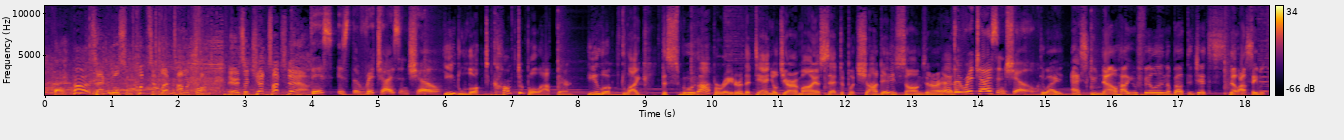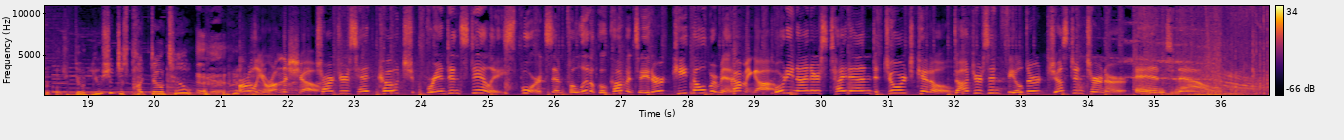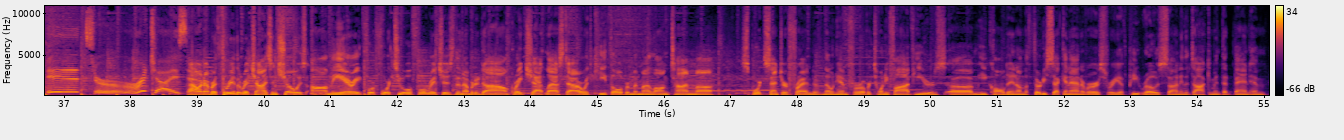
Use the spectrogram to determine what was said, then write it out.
Ah! Zach Wilson flips it left, Tyler Kroft. There's a jet touchdown. This is the Rich Eisen Show. He looked comfortable out there. He looked like the smooth operator that Daniel Jeremiah said to put Sade's songs in her head. The Rich Eisen Show. Do I ask you now how you're feeling about the Jets? No, I'll save it for closure. Dude, you should just pipe down too. Earlier on the show, Chargers head coach Brandon Staley, sports and political commentator Keith Olbermann. Coming up, 49ers tight end George Kittle, Dodgers infielder Justin Turner. And now, it's Rich Eisen. Hour number three of the Rich Eisen Show is on the air. 844-204-RICH is the number to dial. Great chat last hour with Keith Olbermann, my longtime uh, SportsCenter friend. I've known him for over 25 years. Um, he called in on the 32nd anniversary of Pete Rose signing the document that banned him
